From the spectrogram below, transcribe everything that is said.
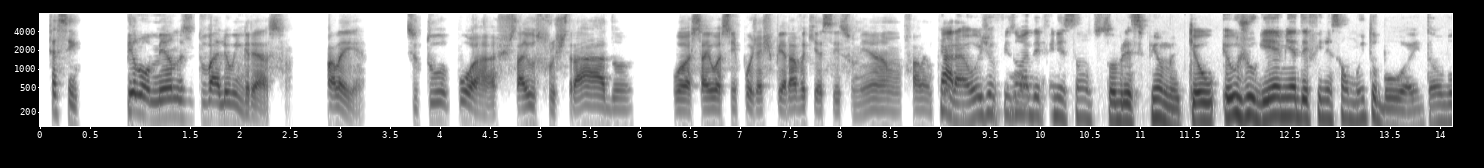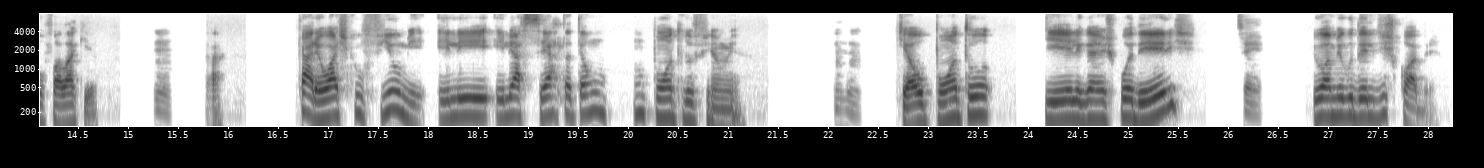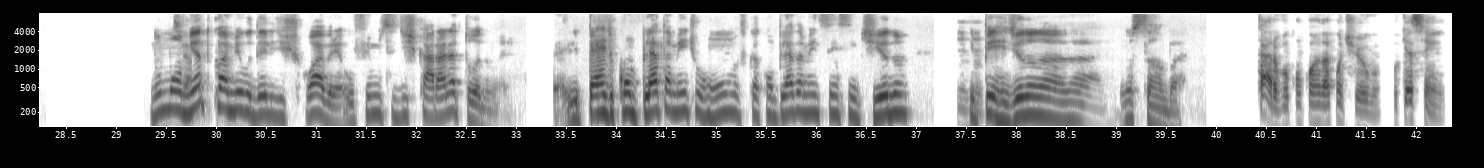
se assim, pelo menos tu valeu o ingresso. Fala aí. Se tu, porra, saiu frustrado, ou saiu assim, pô, já esperava que ia ser isso mesmo. Fala um Cara, hoje eu fiz uma definição sobre esse filme, que eu, eu julguei a minha definição muito boa, então eu vou falar aqui. Hum. Tá? Cara, eu acho que o filme, ele, ele acerta até um, um ponto do filme. Uhum. Que é o ponto que ele ganha os poderes Sim. e o amigo dele descobre. No momento certo. que o amigo dele descobre, o filme se descaralha todo, mano. Ele perde completamente o rumo, fica completamente sem sentido uhum. e perdido na, na, no samba. Cara, eu vou concordar contigo. Porque assim,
